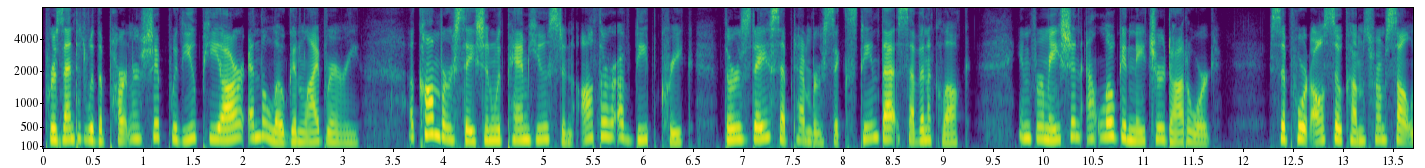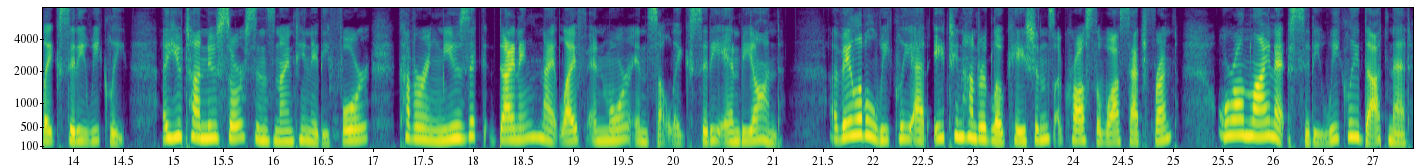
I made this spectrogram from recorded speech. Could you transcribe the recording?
presented with a partnership with UPR and the Logan Library. A conversation with Pam Houston, author of Deep Creek, Thursday, September 16th at 7 o'clock. Information at logannature.org. Support also comes from Salt Lake City Weekly, a Utah news source since 1984, covering music, dining, nightlife, and more in Salt Lake City and beyond. Available weekly at 1,800 locations across the Wasatch Front or online at cityweekly.net.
